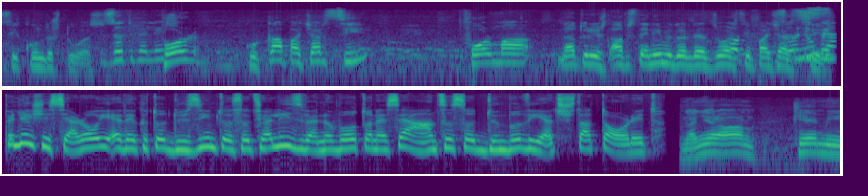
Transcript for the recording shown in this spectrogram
si kundërshtues. Por, kur ka paqartësi, forma, natyrisht, abstenimi duhet lexuar si paqartësi. Peleshi sqaroi edhe këtë dyzim të socialistëve në votën e seancës së dymbëdhjetë shtatorit. Nga njëra anë, kemi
